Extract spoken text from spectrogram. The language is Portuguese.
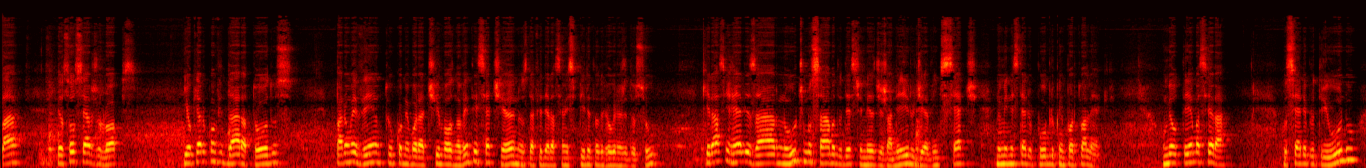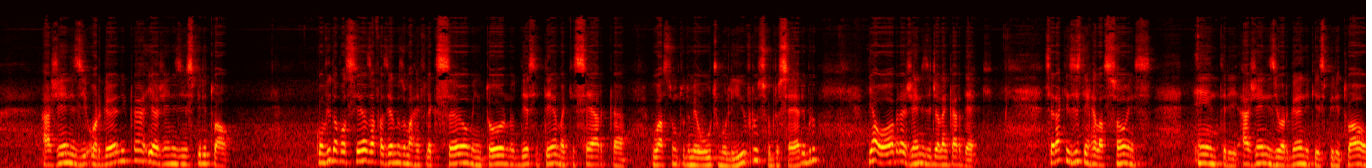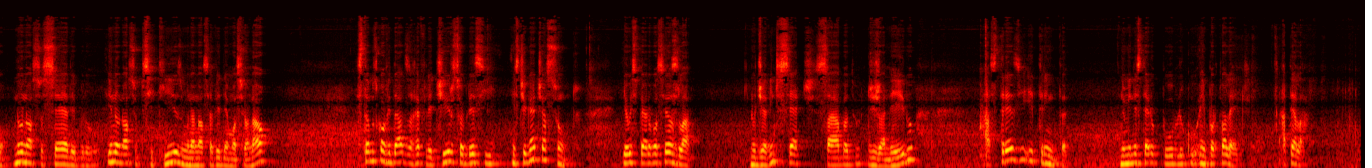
Olá, eu sou Sérgio Lopes e eu quero convidar a todos para um evento comemorativo aos 97 anos da Federação Espírita do Rio Grande do Sul, que irá se realizar no último sábado deste mês de janeiro, dia 27, no Ministério Público em Porto Alegre. O meu tema será o cérebro triuno, a gênese orgânica e a gênese espiritual. Convido a vocês a fazermos uma reflexão em torno desse tema que cerca o assunto do meu último livro sobre o cérebro e a obra Gênese de Allan Kardec. Será que existem relações entre a gênese orgânica e espiritual no nosso cérebro e no nosso psiquismo, na nossa vida emocional? Estamos convidados a refletir sobre esse instigante assunto eu espero vocês lá, no dia 27, sábado de janeiro, às 13h30, no Ministério Público em Porto Alegre. Até lá.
